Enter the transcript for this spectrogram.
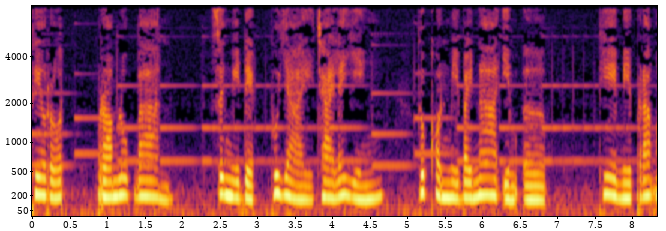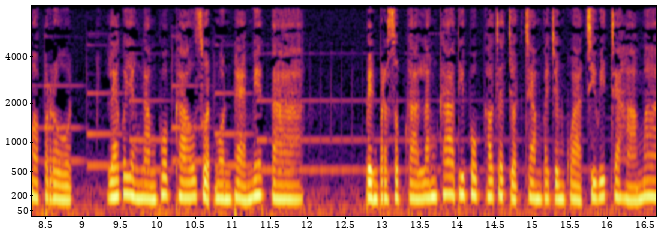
ที่รถพร้อมลูกบ้าน ซึ่งมีเด็กผู้ใหญ่ชายและหญิง ทุกคนมีใบหน้าอิ่มเอิบ ที่มีพระมาโปรด แล้วก็ยังนำพวกเขาสวดมนต์แผ่เมตตา เป็นประสบการณ์ล้ำค่าที่พวกเขาจะจดจำไปจนกว่าชีวิตจะหาไม่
